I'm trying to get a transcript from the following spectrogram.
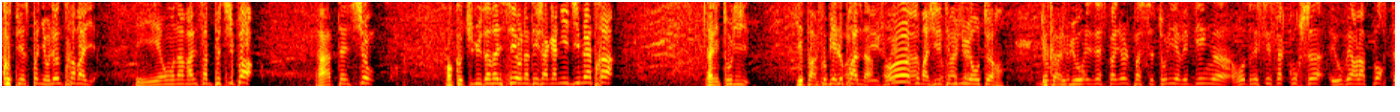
Côté espagnol, et on travaille. Et on avance un petit pas. Attention, on continue d'avancer, on a déjà gagné 10 mètres. Allez, Toli. Départ, il faut bien le prendre. oh, dommage, il était venu à hauteur Dommage pour les Espagnols parce que Toli avait bien redressé sa course et ouvert la porte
